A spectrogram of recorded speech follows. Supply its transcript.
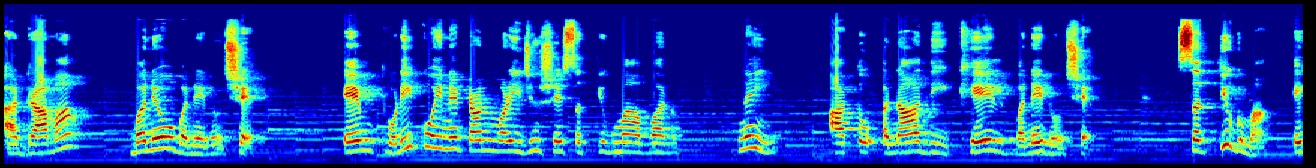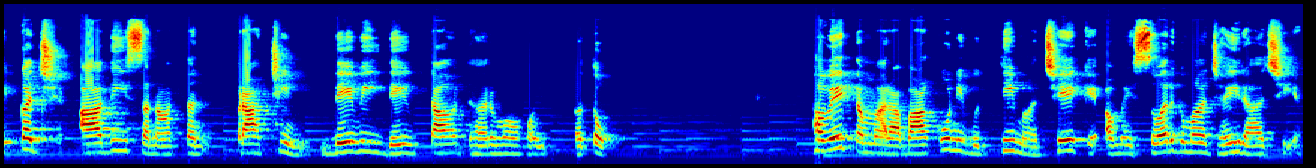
આ ડ્રામા બન્યો બનેલો છે. એમ થોડી કોઈને ટર્ન મળી જશે સતયુગમાં આવવાનો. નહીં આ તો અનાદિ ખેલ બનેલો છે. સતયુગમાં એક જ આદિ સનાતન પ્રાચીન દેવી દેવતા ધર્મ હોય હતો. હવે તમારા બાળકોની બુદ્ધિમાં છે કે અમે સ્વર્ગમાં જઈ રહ્યા છીએ.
